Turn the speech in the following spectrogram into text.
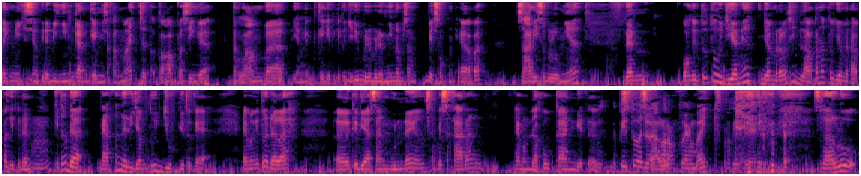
teknis yang tidak diinginkan kayak misalkan macet atau apa sehingga terlambat yang kayak gitu-gitu. Jadi benar-benar nginep sampai besok eh, apa sehari sebelumnya. Dan waktu itu tuh ujiannya jam berapa sih? 8 atau jam berapa gitu. Dan Hmm. kita udah datang dari jam 7 gitu kayak. Emang itu adalah eh, kebiasaan bunda yang sampai sekarang emang dilakukan gitu. Tapi itu adalah Selalu- orang tua yang baik seperti itu ya. selalu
